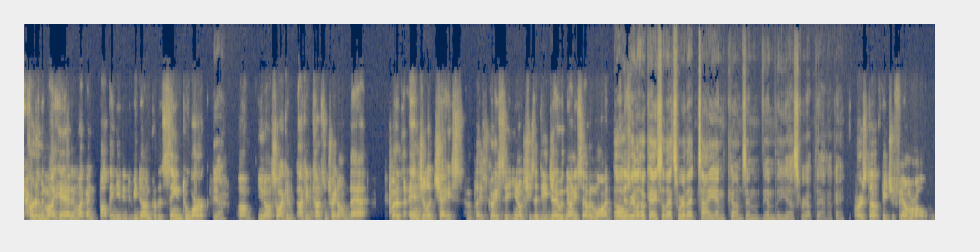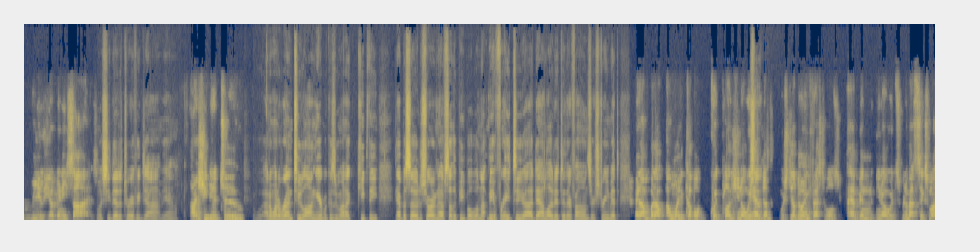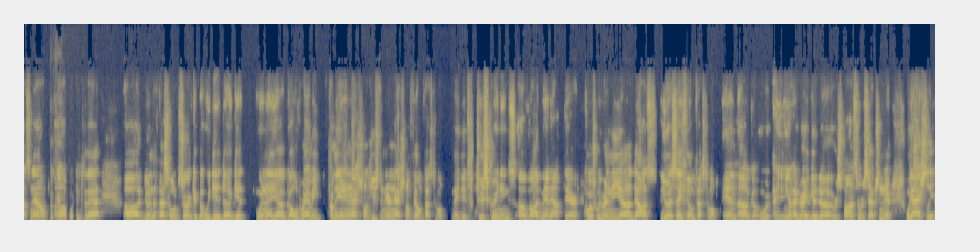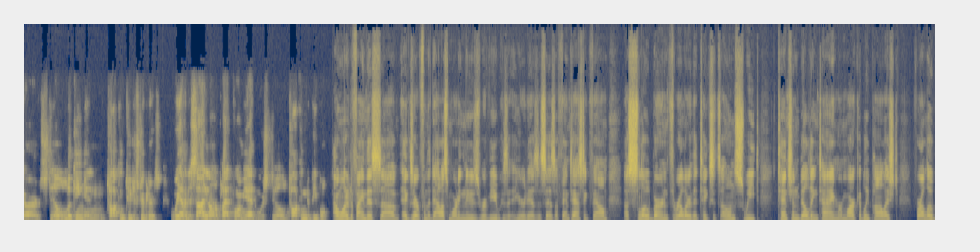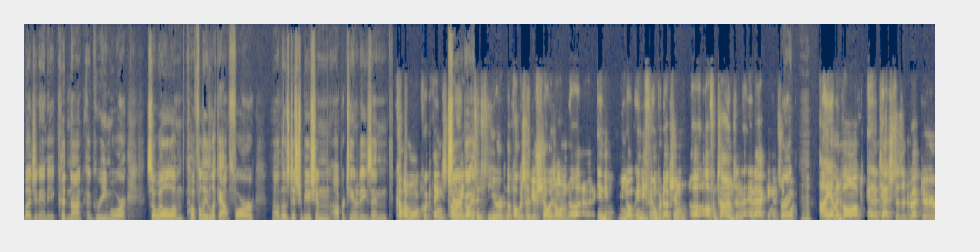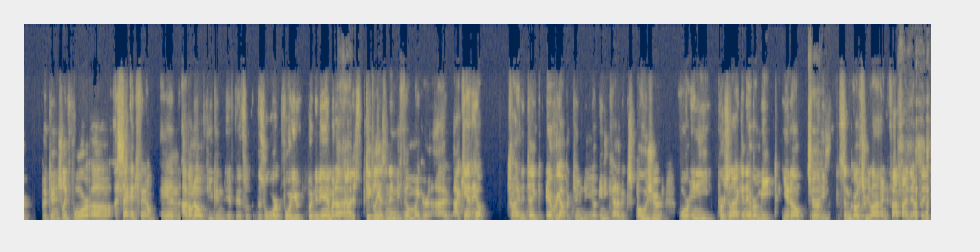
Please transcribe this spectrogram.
heard them in my head and like I thought they needed to be done for the scene to work. Yeah. Um, you know, so I could I could concentrate on that. But Angela Chase, who plays Gracie, you know, she's a DJ with 97.1. Oh, this, really? Okay, so that's where that tie-in comes in in the uh, script. Then, okay. First uh, feature film role, really, of any size. Well, she did a terrific job. Yeah. Oh, she did too. I don't want to run too long here because we want to keep the episode short enough so that people will not be afraid to uh, download it to their phones or stream it. And um, but I, I, wanted a couple quick plugs. You know, we sure. have done. We're still doing festivals. I have been. You know, it's been about six months now. Okay. Uh, we're into that, uh, doing the festival circuit. But we did uh, get win a uh, gold Remi from the International Houston International Film Festival. They did two screenings of Odd Man out there. Of course, we were in the uh, Dallas USA Film Festival and uh, go, you know had very good uh, response and reception there. We actually are still looking and talking to distributors. We haven't decided on a platform yet. We're still talking to people. I wanted to find this uh, excerpt from the Dallas Morning News Review because here it is. It says a fantastic film, a slow burn thriller that takes its own sweet tension building time, remarkably polished for a low budget indie. Could not agree more. So we'll um, hopefully look out for uh, those distribution opportunities and a couple more quick things Tommy. sure go ahead since your the focus of your show is on uh, indie you know indie film production uh, oftentimes and, and acting and so right. forth mm-hmm. i am involved and attached as a director potentially for uh, a second film. And I don't know if you can, if, if this will work for you putting it in, but okay. I, I, just, particularly as an indie filmmaker, I, I can't help trying to take every opportunity of any kind of exposure or any person I can ever meet, you know, sure. Uh, it's in the grocery line. If I find out they,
